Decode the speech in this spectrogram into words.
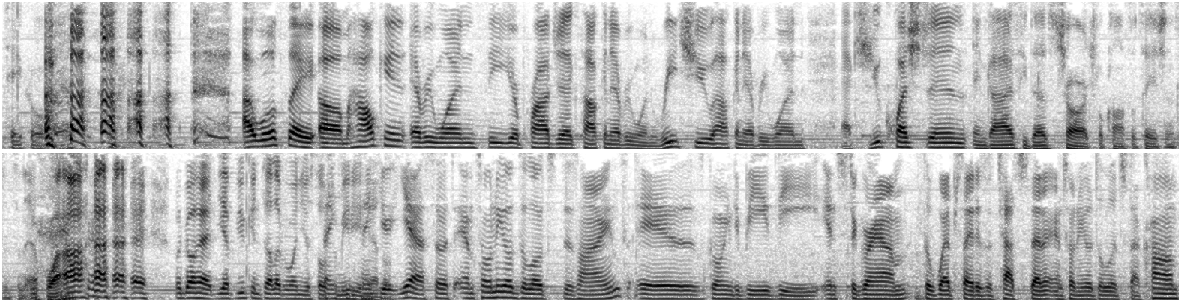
takeover. I will say, um, how can everyone see your projects? How can everyone reach you? How can everyone ask you questions? And guys, he does charge for consultations. It's an FYI. but go ahead. Yep, you can tell everyone your social thank media you, thank handles. you. Yeah, so it's Antonio Deloatch Designs is going to be the Instagram. The website is attached to that at antoniodeloatch.com.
